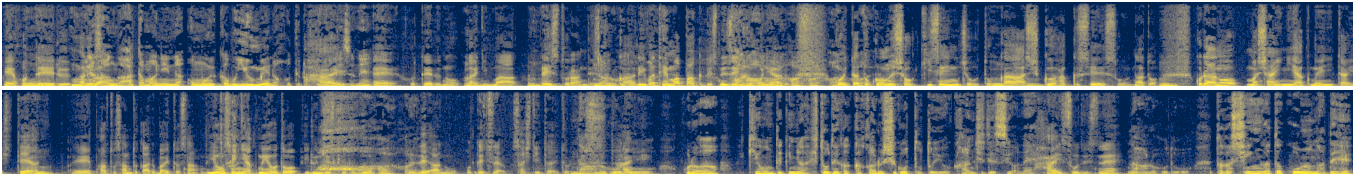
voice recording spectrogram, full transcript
えー、ホテル、皆さんが頭に思い浮かぶ有名なホテルですね。はい、えー、ホテルのほかに、まあ、レストランですとか、あるいはテーマパークですね、全国にある。こういったところの食器洗浄とか、宿泊清掃など、これはあの、まあ、社員200名に対して、えー、パートさんとかアルバイトさん、4200名ほどいるんですけども、これであのお手伝いをさせていただいております。なるほど。これは基本的には人手がかかる仕事という感じですよね。はい、そうですね。なるほど。ただ新型コロナで、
